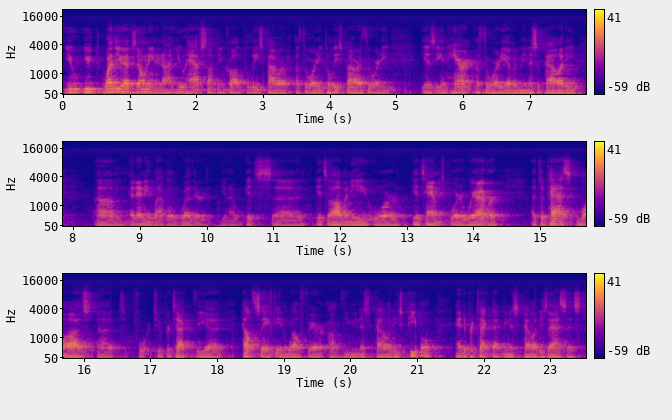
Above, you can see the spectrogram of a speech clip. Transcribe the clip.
you, you, whether you have zoning or not, you have something called police power authority. Police power authority is the inherent authority of a municipality um, at any level, whether, you know, it's, uh, it's Albany or it's Hammondsport or wherever, uh, to pass laws uh, to, for, to protect the uh, health, safety, and welfare of the municipality's people and to protect that municipality's assets.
